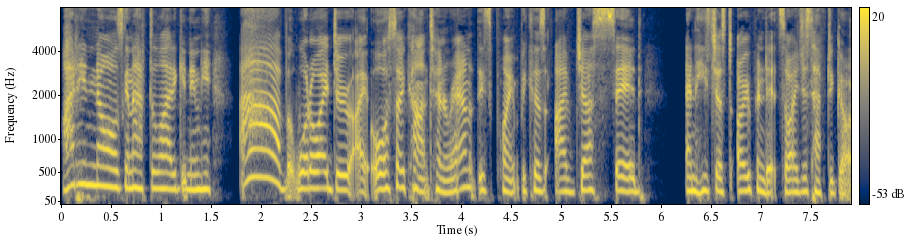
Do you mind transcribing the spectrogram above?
I didn't know I was going to have to lie to get in here. Ah, but what do I do? I also can't turn around at this point because I've just said, and he's just opened it. So I just have to go.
